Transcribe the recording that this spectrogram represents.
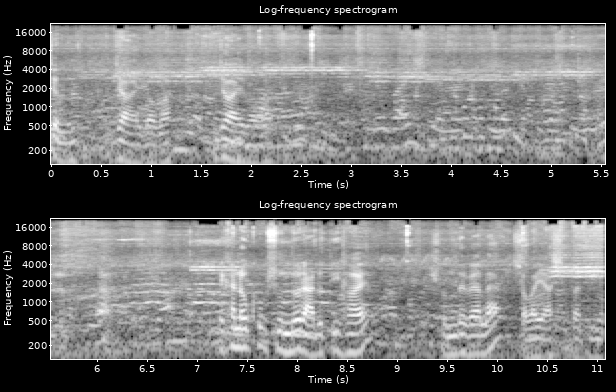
চলুন, জয় বাবা জয় বাবা। এখানেও খুব সুন্দর আরতি হয়, সন্ধেবেলা সবাই আশীর্বাদ নিয়ে।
